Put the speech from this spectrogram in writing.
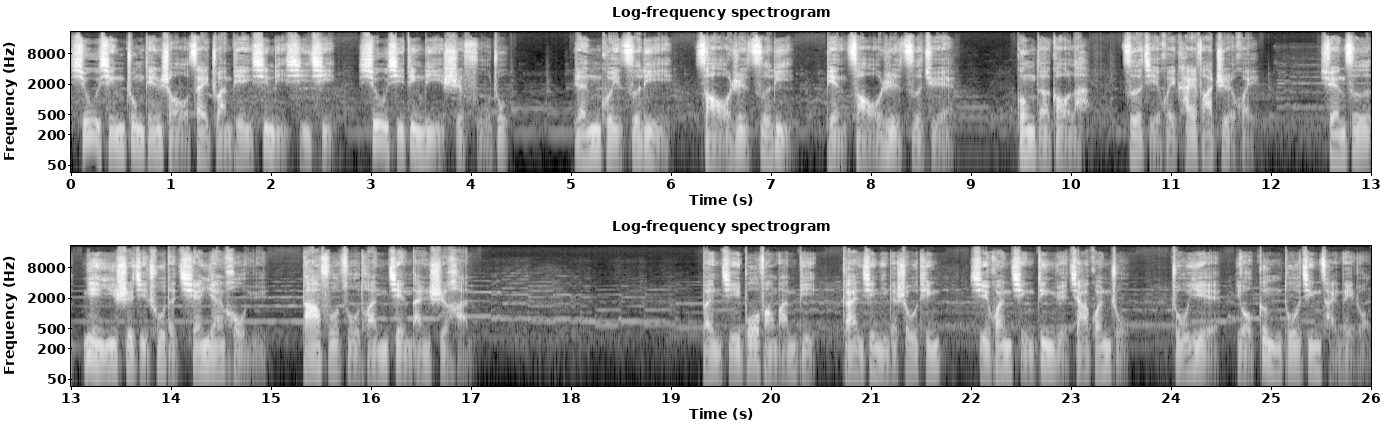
修行重点守在转变心理习气，修习定力是辅助。人贵自立，早日自立，便早日自觉。功德够了，自己会开发智慧。选自《念一世纪初的前言后语》，答复组团见南师函。本集播放完毕，感谢您的收听，喜欢请订阅加关注，主页有更多精彩内容。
